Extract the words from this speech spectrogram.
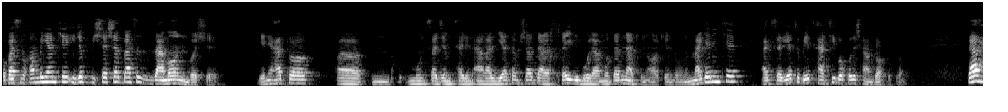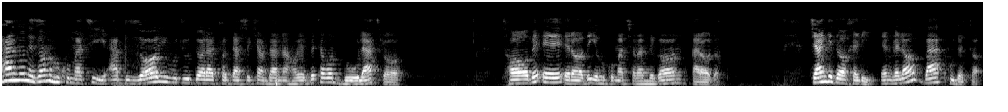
خب پس می‌خوام بگم که اینجا بیشتر شاید بحث زمان باشه. یعنی حتی منسجم ترین اقلیت هم شاید در خیلی بلند مدت نتونه حاکم بمونه. مگر اینکه اکثریت رو به ترتیب با خودش همراه بکنه. در هر نوع نظام حکومتی ابزاری وجود دارد تا دست کم در نهایت بتوان دولت را تابع اراده حکومت شوندگان قرار داد. جنگ داخلی انقلاب و کودتا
